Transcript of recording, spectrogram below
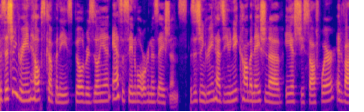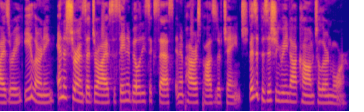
Position Green helps companies build resilient and sustainable organizations. Position Green has a unique combination of ESG software, advisory, e-learning, and assurance that drives sustainability success and empowers positive change. Visit positiongreen.com to learn more.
